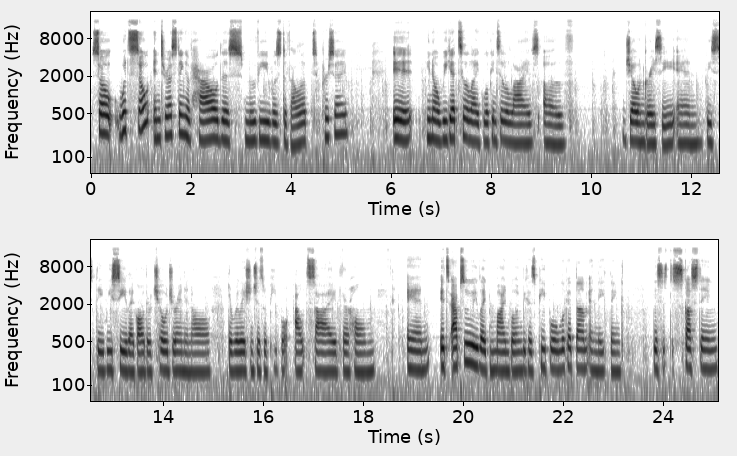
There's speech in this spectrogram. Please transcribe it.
So, what's so interesting of how this movie was developed per se, it you know we get to like look into the lives of Joe and Gracie, and we they, we see like all their children and all their relationships with people outside their home, and it's absolutely like mind blowing because people look at them and they think this is disgusting.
